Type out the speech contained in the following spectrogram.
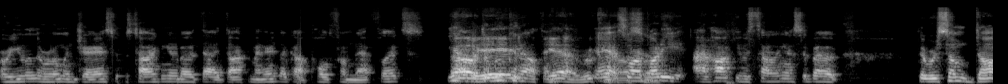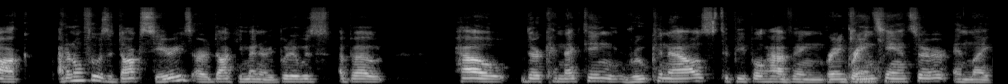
Or you in the room when JS was talking about that documentary that got pulled from Netflix? Yeah, oh, yeah, the root yeah, canal thing. Yeah, root Yeah, yeah, so our buddy at hockey was telling us about there was some doc. I don't know if it was a doc series or a documentary, but it was about how they're connecting root canals to people having Brain brain, cancer. cancer. and like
